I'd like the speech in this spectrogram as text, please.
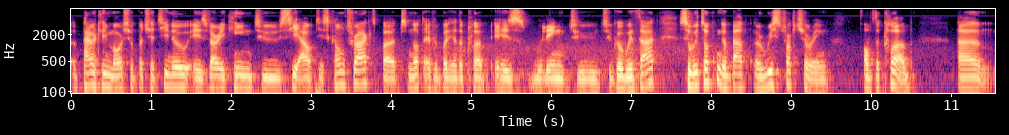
apparently, Mauricio Pochettino is very keen to see out his contract, but not everybody at the club is willing to, to go with that. So we're talking about a restructuring of the club, um,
